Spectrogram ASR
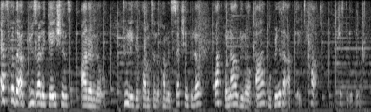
As for the abuse allegations, I don't know. Do leave your comments in the comment section below. But for now, you know I will bring the updates hot just way you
